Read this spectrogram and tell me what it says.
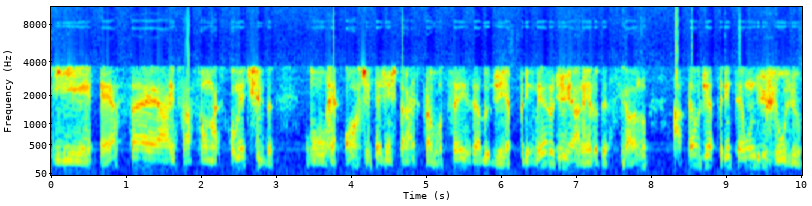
e essa é a infração mais cometida. O recorte que a gente traz para vocês é do dia 1 de janeiro desse ano até o dia 31 de julho.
